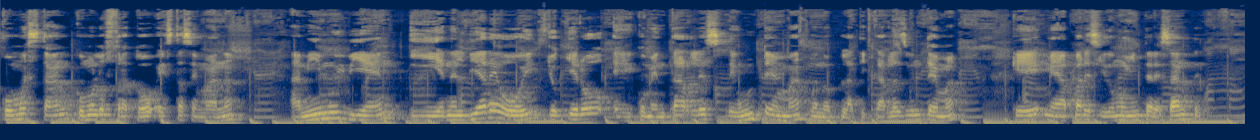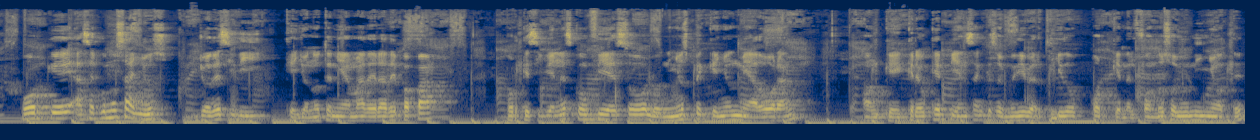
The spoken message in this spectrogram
¿cómo están? ¿Cómo los trató esta semana? A mí muy bien y en el día de hoy yo quiero eh, comentarles de un tema, bueno, platicarles de un tema que me ha parecido muy interesante. Porque hace algunos años yo decidí que yo no tenía madera de papá. Porque si bien les confieso, los niños pequeños me adoran aunque creo que piensan que soy muy divertido porque en el fondo soy un niñote,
